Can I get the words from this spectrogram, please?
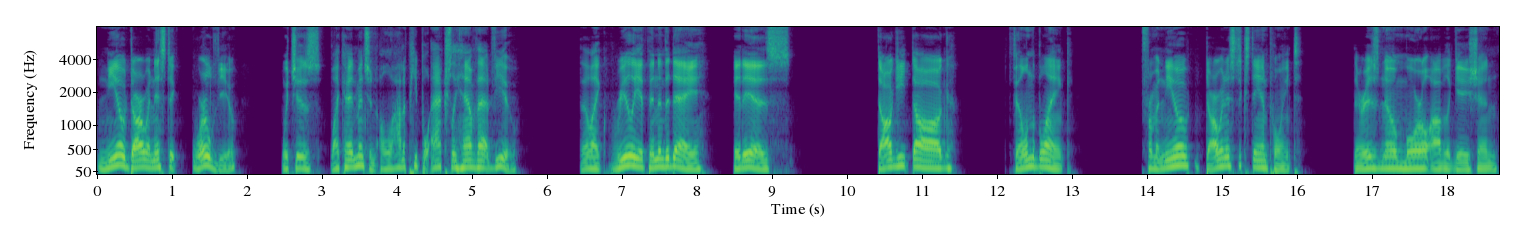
Darwinistic worldview, which is, like I had mentioned, a lot of people actually have that view. They're like, really, at the end of the day, it is dog eat dog, fill in the blank. From a neo Darwinistic standpoint, there is no moral obligation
